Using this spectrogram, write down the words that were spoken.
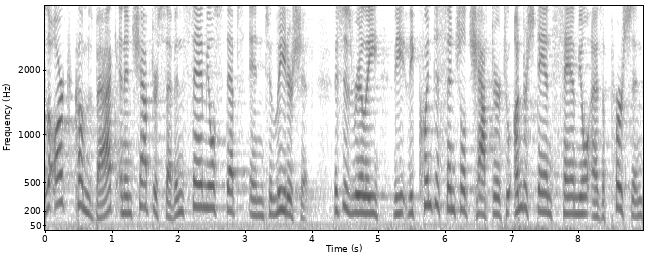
the ark comes back, and in chapter 7, Samuel steps into leadership. This is really the, the quintessential chapter to understand Samuel as a person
